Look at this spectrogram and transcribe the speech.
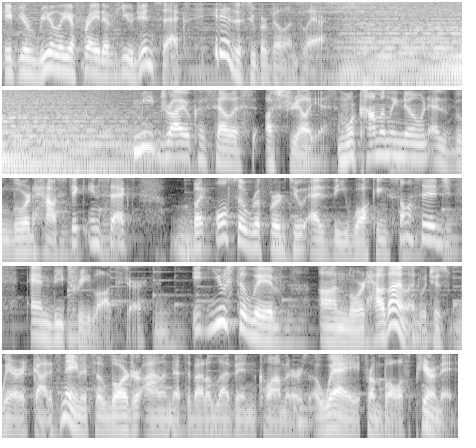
if you're really afraid of huge insects, it is a supervillain's lair. Meet Dryococelus australis, more commonly known as the Lord Howe stick insect, but also referred to as the walking sausage and the tree lobster. It used to live on Lord Howe's Island, which is where it got its name. It's a larger island that's about 11 kilometers away from Ball's Pyramid.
